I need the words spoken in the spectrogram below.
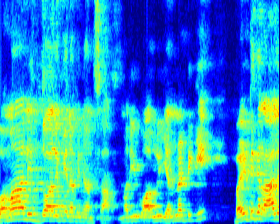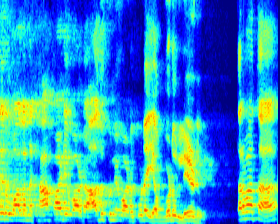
వమాలిద్వాలిమిన మినన్సార్ మరియు వాళ్ళు ఎన్నటికీ బయటికి రాలేరు. వాళ్ళని కాపాడేవాడు ఆదుకునేవాడు కూడా ఎవ్వడు లేడు. తర్వాత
